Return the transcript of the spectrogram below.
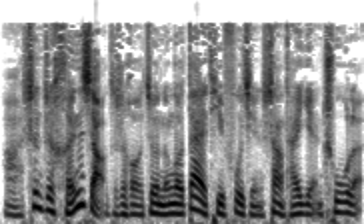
啊，甚至很小的时候就能够代替父亲上台演出了。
